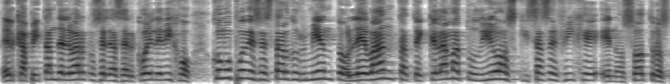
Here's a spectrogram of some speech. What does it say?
el capitán del barco se le acercó y le dijo, ¿cómo puedes estar durmiendo? Levántate, clama a tu Dios, quizás se fije en nosotros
